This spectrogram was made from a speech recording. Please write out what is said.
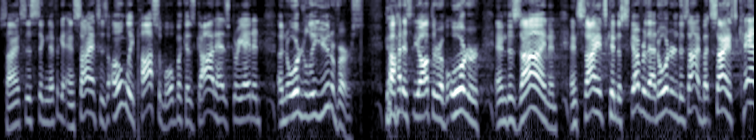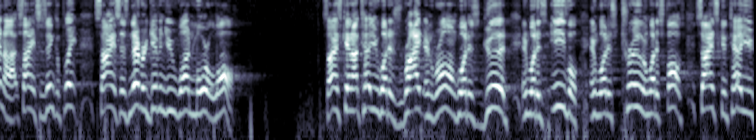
Science is significant, and science is only possible because God has created an orderly universe. God is the author of order and design, and, and science can discover that order and design, but science cannot. Science is incomplete. Science has never given you one moral law. Science cannot tell you what is right and wrong, what is good and what is evil, and what is true and what is false. Science can tell you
